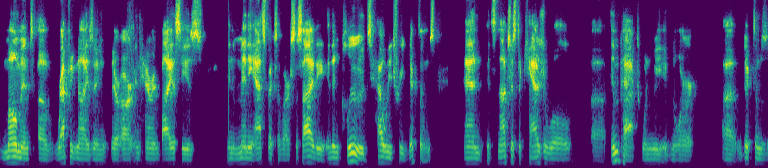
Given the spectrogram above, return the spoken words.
moment of recognizing there are inherent biases in many aspects of our society, it includes how we treat victims. And it's not just a casual uh, impact when we ignore uh, victims,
